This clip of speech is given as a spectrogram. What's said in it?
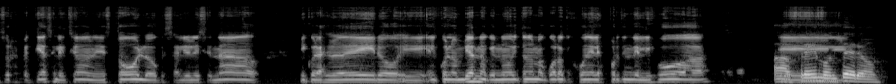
sus respectivas selecciones, Tolo, que salió lesionado, Nicolás Lodeiro, eh, el colombiano, que no, ahorita no me acuerdo, que jugó en el Sporting de Lisboa. Ah, Freddy Montero.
